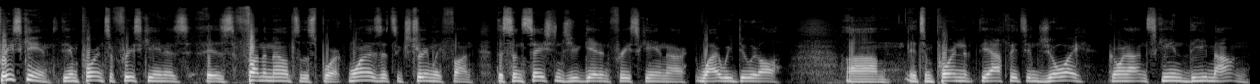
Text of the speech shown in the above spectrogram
Free skiing, the importance of free skiing is, is fundamental to the sport. One is it's extremely fun. The sensations you get in free skiing are why we do it all. Um, it's important that the athletes enjoy going out and skiing the mountain,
